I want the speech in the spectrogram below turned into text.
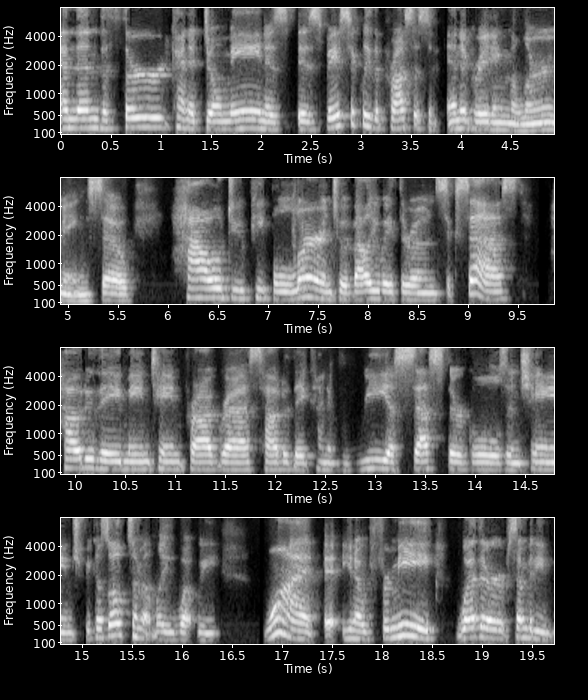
And then the third kind of domain is is basically the process of integrating the learning. So how do people learn to evaluate their own success? How do they maintain progress? How do they kind of reassess their goals and change? Because ultimately what we want eh, you know for me whether somebody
